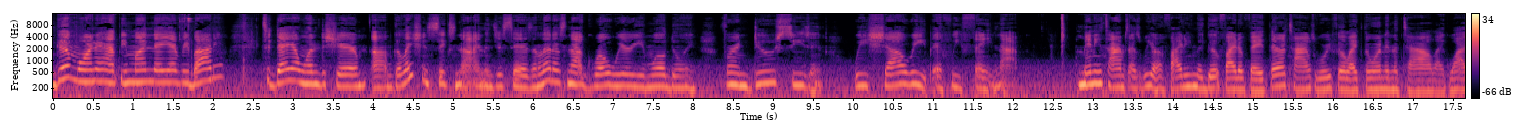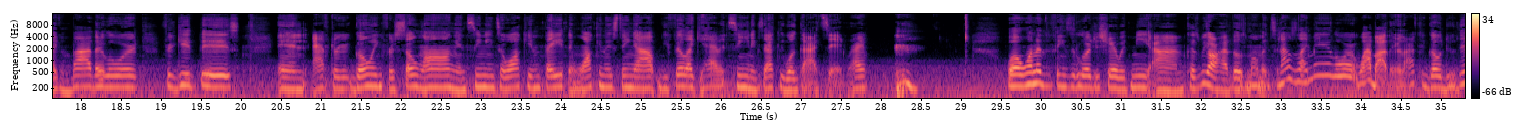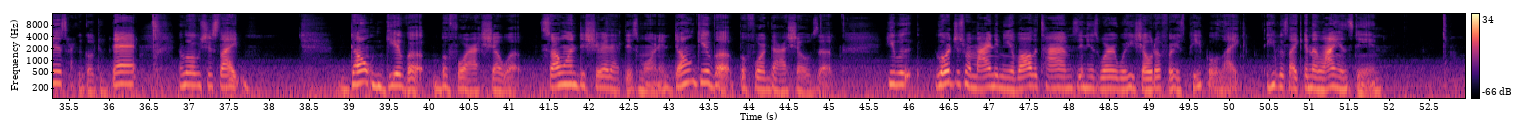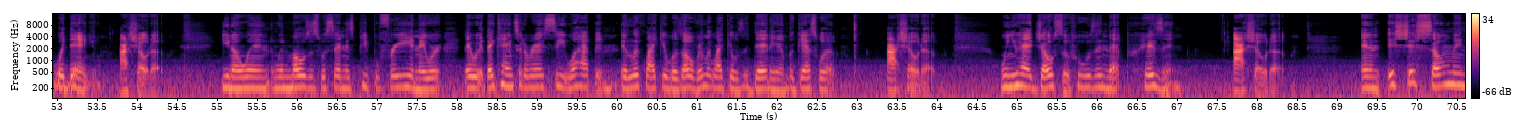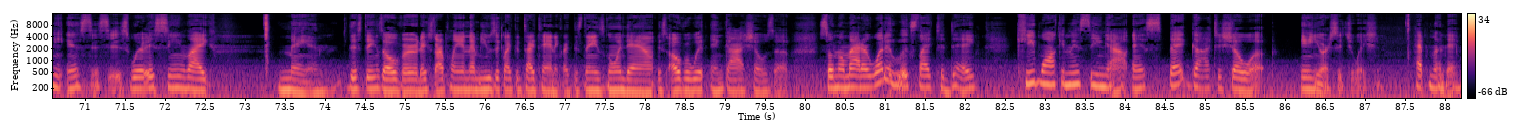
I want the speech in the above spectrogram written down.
Good morning. Happy Monday, everybody. Today I wanted to share um, Galatians 6 9 and just says, And let us not grow weary in well doing, for in due season we shall reap if we faint not. Many times, as we are fighting the good fight of faith, there are times where we feel like throwing in the towel, like, why even bother, Lord? Forget this. And after going for so long and seeming to walk in faith and walking this thing out, you feel like you haven't seen exactly what God said, right? well, one of the things the Lord just shared with me, um, because we all have those moments, and I was like, man, Lord, why bother? I could go do this, I could go do that. And Lord was just like, don't give up before I show up. So I wanted to share that this morning. Don't give up before God shows up. He was Lord just reminded me of all the times in his word where he showed up for his people. Like he was like in the lion's den with Daniel. I showed up. You know, when when Moses was setting his people free and they were they were they came to the Red Sea, what happened? It looked like it was over. It looked like it was a dead end, but guess what? I showed up. When you had Joseph who was in that prison, I showed up. And it's just so many instances where it seemed like, man, this thing's over. They start playing that music like the Titanic, like this thing's going down, it's over with, and God shows up. So no matter what it looks like today, keep walking this thing out and expect God to show up in your situation. Happy Monday.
